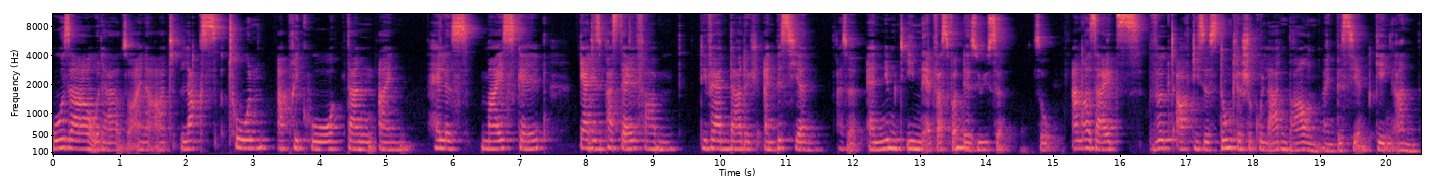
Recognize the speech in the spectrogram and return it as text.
rosa oder so eine Art Lachston, Aprikot, dann ein helles Maisgelb, ja, diese Pastellfarben, die werden dadurch ein bisschen, also er nimmt ihnen etwas von der Süße. So. Andererseits wirkt auch dieses dunkle Schokoladenbraun ein bisschen gegen an,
